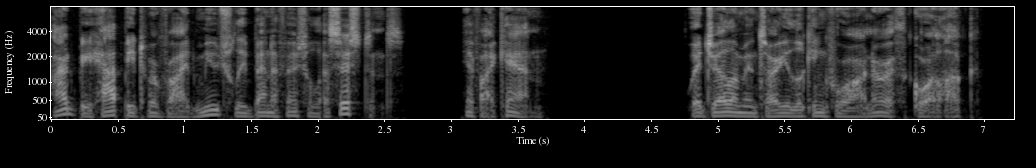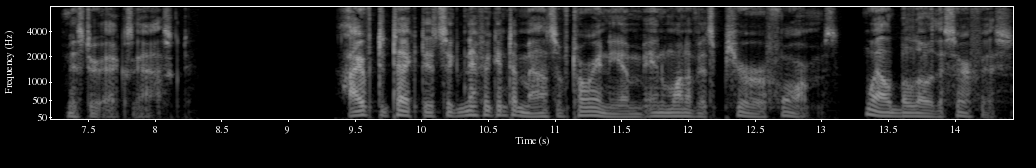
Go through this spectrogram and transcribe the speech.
I'd be happy to provide mutually beneficial assistance, if I can. Which elements are you looking for on Earth, Gorlock? Mr. X asked. I've detected significant amounts of torinium in one of its purer forms, well below the surface.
